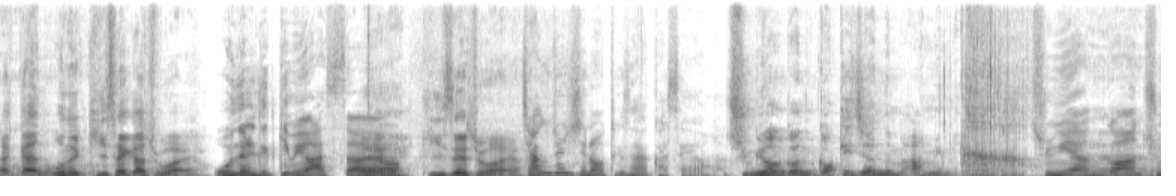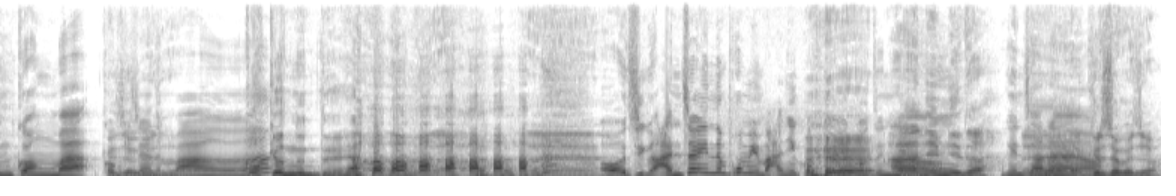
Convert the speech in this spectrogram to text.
약간 오늘 기세가 좋아요. 오늘 느낌이 왔어요. 네, 기세 좋아요. 장준 씨는 어떻게 생각하세요? 중요한 건 꺾이지 않는 마음입니다. 중요한 건 중꺾마 꺾이지 그죠, 않는 그죠. 마음. 꺾였는데. 아닙니다. 네. 어, 지금 앉아 있는 폼이 많이 꺾여 있거든요. 아닙니다. 괜찮아요. 네, 그죠, 그죠.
